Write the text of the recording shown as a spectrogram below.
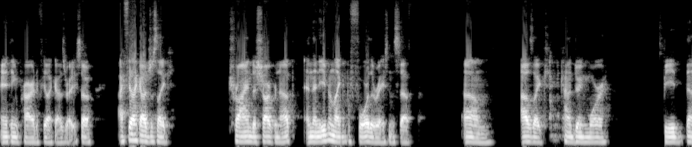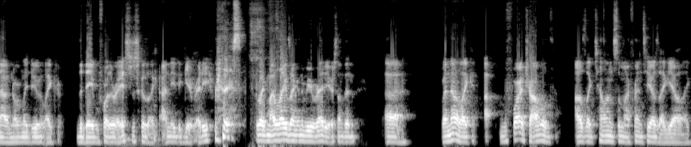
anything prior to feel like i was ready. So i feel like i was just like trying to sharpen up and then even like before the race and stuff um i was like kind of doing more speed than i would normally do like the day before the race just because like I need to get ready for this. like my legs aren't going to be ready or something. Uh, but no, like before I traveled, I was like telling some of my friends here, I was like, yo, like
